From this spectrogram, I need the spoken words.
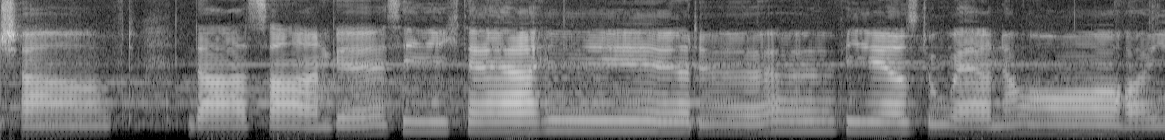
Schafft, das Angesicht der Erde wirst du erneuern.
